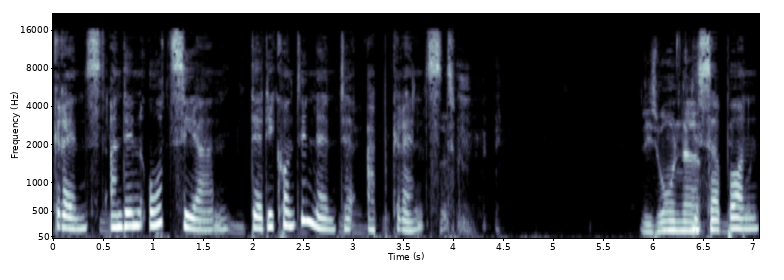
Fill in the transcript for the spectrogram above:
grenzt an den Ozean, der die Kontinente abgrenzt. Lissabon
